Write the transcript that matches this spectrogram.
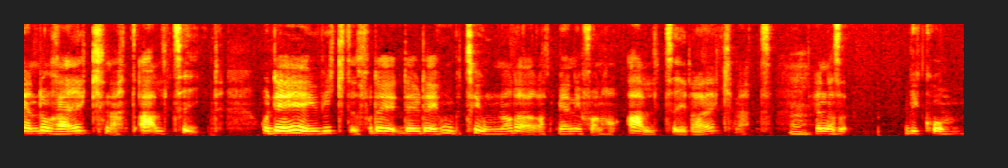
ändå räknat alltid. Och det är ju viktigt för det, det är ju det hon betonar där att människan har alltid räknat. Mm. Ända sedan vi kom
